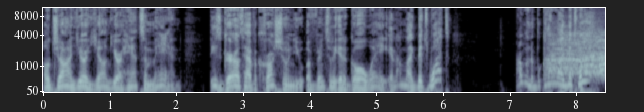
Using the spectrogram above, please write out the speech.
Oh, John, you're young, you're a handsome man. These girls have a crush on you. Eventually it'll go away. And I'm like, bitch, what? I want to book. I'm like, bitch, what?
